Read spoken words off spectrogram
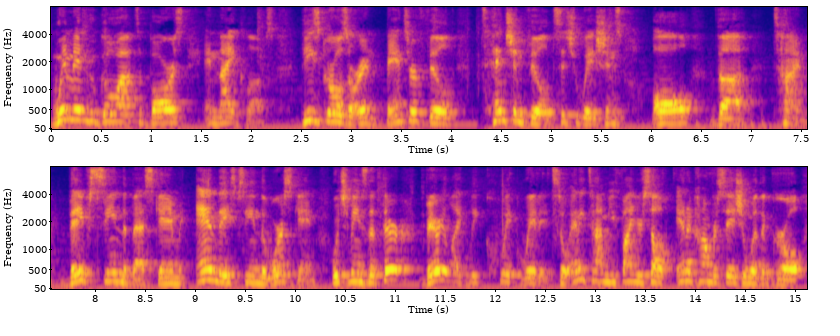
women who go out to bars and nightclubs. These girls are in banter filled, tension filled situations all the time. They've seen the best game and they've seen the worst game, which means that they're very likely quick witted. So anytime you find yourself in a conversation with a girl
